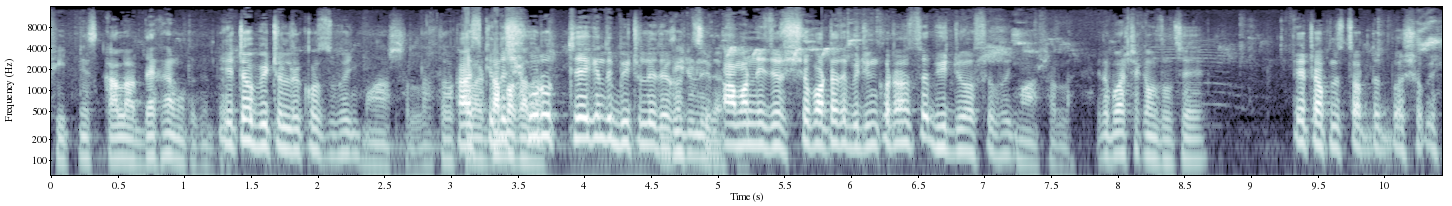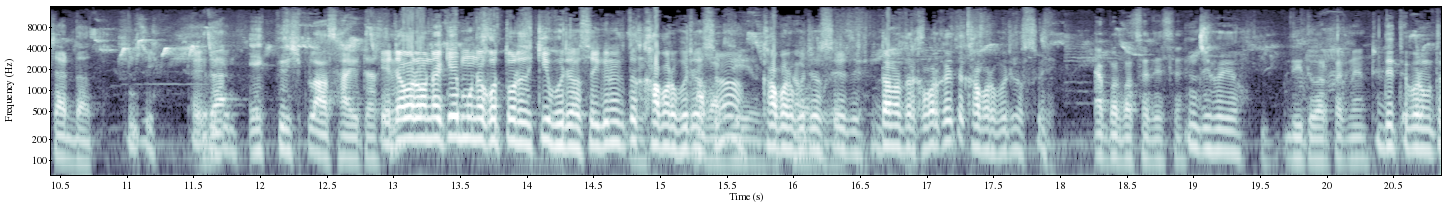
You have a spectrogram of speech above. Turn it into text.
ফিটনেস কালার দেখার মতো কিন্তু। এটাও বিটলের কস ভাই। মাশাল্লাহ তো আজ কিন্তু শুরুর থেকে কিন্তু বিটলে দেখাচ্ছে। আমার নিজস্ব পাটাতে বিডিং করানো আছে ভিডিও আছে ভাই। মাশাল্লাহ এটা বয়সটা কেমন চলছে? এটা আপনার চার দাঁত বয়স হবে। চার দাঁত জি এটা একত্রিশ প্লাস হাইট আছে। এটা আবার অনেকেই মনে করতে পারে কি ভরে আছে এখানে খাবার ভরে আছে খাবার ভরে আছে যে দানাদার খাবার খাইতে খাবার ভরে আছে। একবার বাচ্চা দিয়েছে? জি ভাইয়া। দ্বিতীয়বার প্রেগনেন্ট দ্বিতীয়বার মতো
